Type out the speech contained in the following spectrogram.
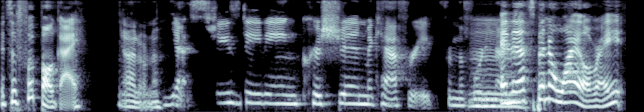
It's a football guy, I don't know. Yes, she's dating Christian McCaffrey from the 49ers and that's been a while, right?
